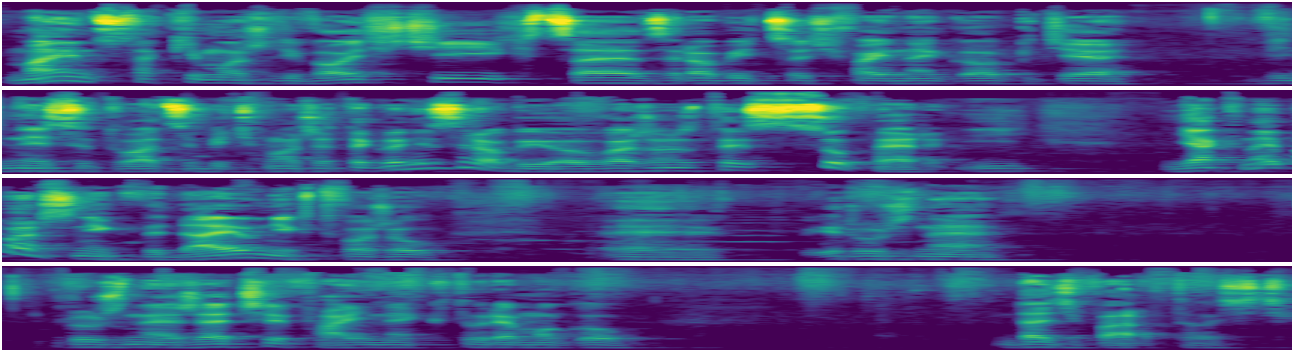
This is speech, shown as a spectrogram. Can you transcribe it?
mając takie możliwości, chce zrobić coś fajnego, gdzie w innej sytuacji być może tego nie zrobił. Ja uważam, że to jest super i jak najbardziej niech wydają, niech tworzą e, różne, różne rzeczy fajne, które mogą dać wartość.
